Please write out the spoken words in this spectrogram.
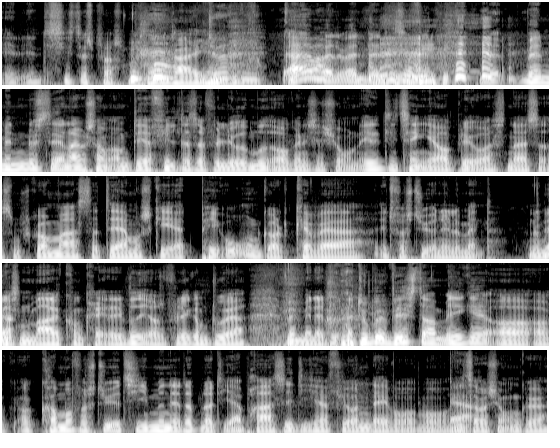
Det sidste spørgsmål, den har jeg ikke. ja, men, men, det er men, men, men nu ser jeg nok som, om det her filter selvfølgelig ud mod organisationen. Et af de ting, jeg oplever, når jeg sidder som Scrum Master, det er måske, at PO'en godt kan være et forstyrrende element. Nu bliver ja. sådan meget konkret, og det ved jeg jo selvfølgelig ikke, om du er. Men, men er, du, er du bevidst om ikke at, at, at komme og forstyrre teamet netop, når de er presset i de her 14 dage, hvor, hvor ja. iterationen kører?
